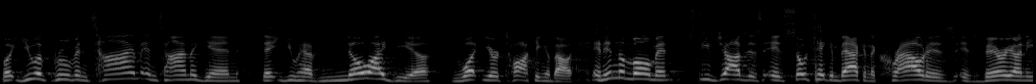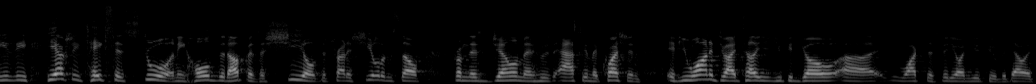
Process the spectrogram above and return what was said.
but you have proven time and time again that you have no idea what you're talking about. And in the moment, Steve Jobs is, is so taken back, and the crowd is, is very uneasy. He actually takes his stool and he holds it up as a shield to try to shield himself from this gentleman who's asking the question. If you wanted to, I'd tell you you could go uh, watch this video on YouTube, but that would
